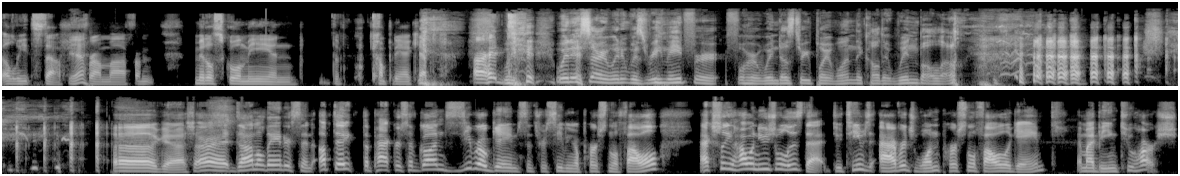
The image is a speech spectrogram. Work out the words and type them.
elite stuff Yeah. from uh, from middle school me and the company I kept. All right. when, when it, sorry, when it was remade for for Windows 3.1, they called it Win Bolo. oh gosh. All right. Donald Anderson. Update. The Packers have gone zero games since receiving a personal foul. Actually, how unusual is that? Do teams average one personal foul a game? Am I being too harsh?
